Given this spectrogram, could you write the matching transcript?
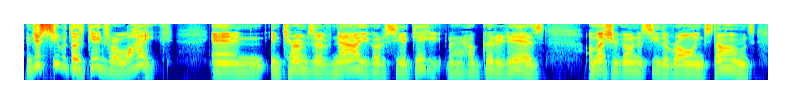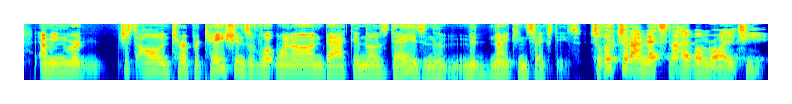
and just see what those gigs were like. And in terms of now, you go to see a gig, no matter how good it is, unless you're going to see the Rolling Stones. I mean, we're just all interpretations of what went on back in those days in the mid 1960s. Zurück zu deinem letzten Album Royal Tea.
